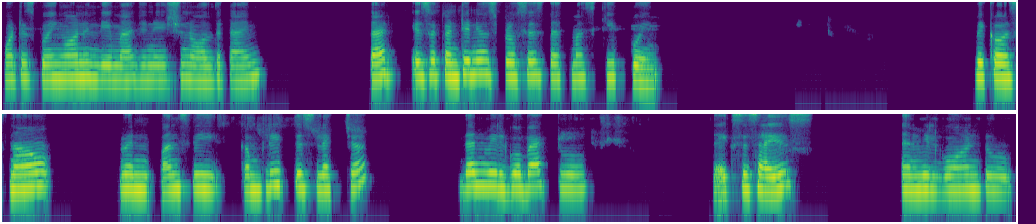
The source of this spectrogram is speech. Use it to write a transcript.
what is going on in the imagination all the time, that is a continuous process that must keep going. Because now, when once we complete this lecture, then we'll go back to the exercise and we'll go on to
